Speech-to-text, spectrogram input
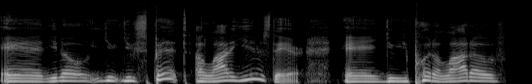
And you know, you you spent a lot of years there and you you put a lot of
